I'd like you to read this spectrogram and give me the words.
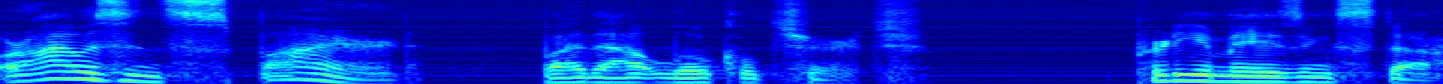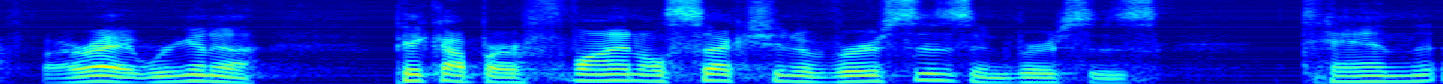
or I was inspired by that local church. Pretty amazing stuff. All right, we're going to pick up our final section of verses in verses 10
